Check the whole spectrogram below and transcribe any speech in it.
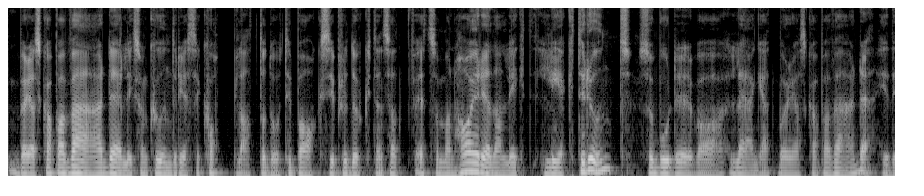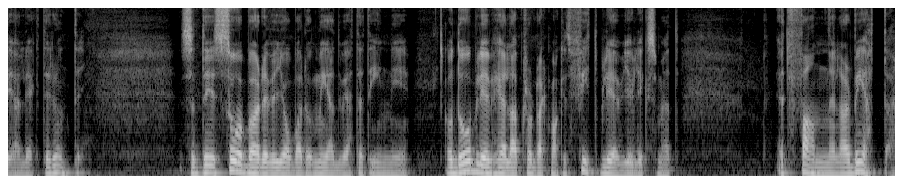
börja skapa värde, liksom kundresekopplat och då tillbaks i produkten. Så att eftersom man har ju redan lekt, lekt runt så borde det vara läge att börja skapa värde i det jag lekte runt i. Så det är så började vi jobba då medvetet in i och då blev hela product market fit blev ju liksom ett, ett funnelarbete.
